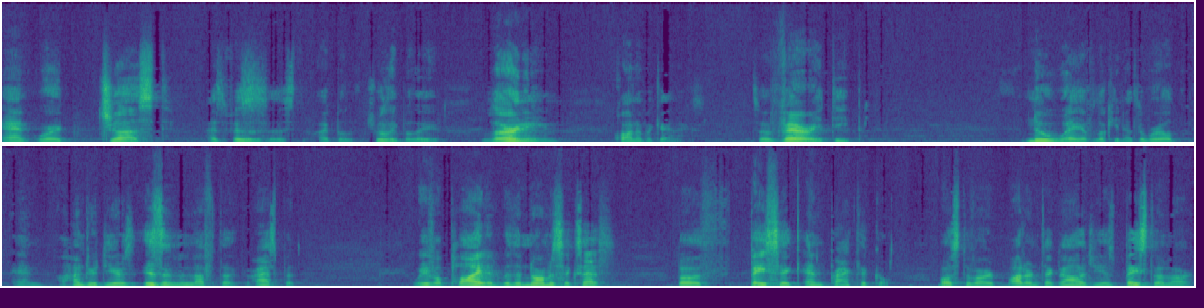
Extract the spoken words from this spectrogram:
And we're just, as physicists, I be truly believe, learning quantum mechanics. It's a very deep, new way of looking at the world, and 100 years isn't enough to grasp it. We've applied it with enormous success, both basic and practical. Most of our modern technology is based on our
